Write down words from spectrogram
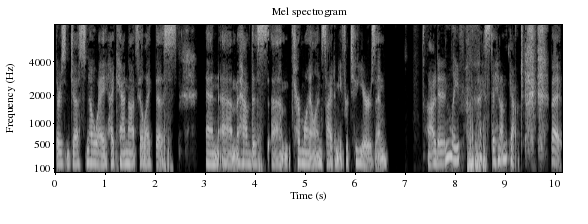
There's just no way. I cannot feel like this and um, have this um, turmoil inside of me for two years and i didn't leave. I stayed on the couch. But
